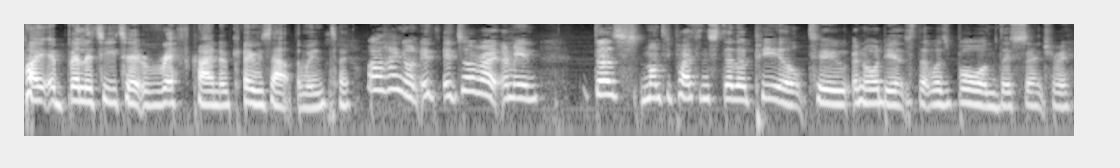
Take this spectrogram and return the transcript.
my ability to riff kind of goes out the window. Well, hang on. It, it's all right. I mean, does Monty Python still appeal to an audience that was born this century?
